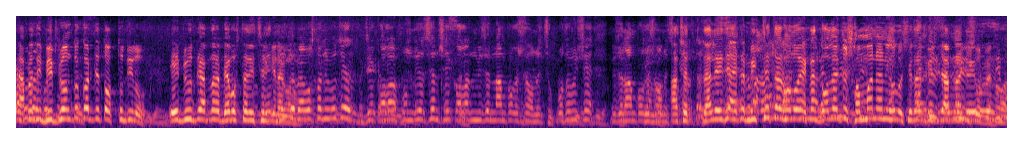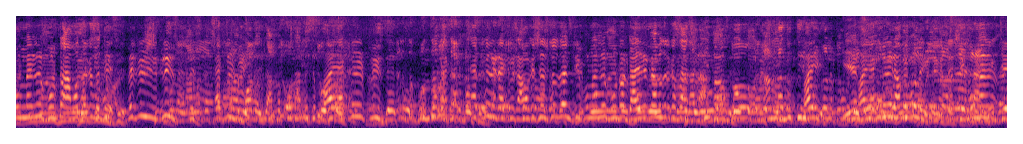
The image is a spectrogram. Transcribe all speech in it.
আপনাদের বিভ্রান্তকর যে তথ্য দিল এই বিরুদ্ধে আপনারা ব্যবস্থা নিচ্ছেন কিনা? ব্যবস্থা নিব যে যে কলার ফোন দিয়েছেন সেই কলার নিজের নাম প্রকাশে অনিচ্ছুক। প্রথমে সে নিজের নাম প্রকাশে অনিচ্ছুক। আচ্ছা তাহলে এই যে একটা মিথ্যাচার হলো একটা দলের যে সম্মানহানি হলো সেটার বিরুদ্ধে আপনারা কি করবেন? ট্রিপল নাইনের ফোনটা আমাদের কাছে প্লিজ এক মিনিট ভাই এক মিনিট প্লিজ এক মিনিট এক মিনিট আমাকে শেষ করে দেন। ট্রিপল নাইনের ফোনটা ডাইরেক্ট আমাদের কাছে আসবে। ভাই ভাই এক মিনিট আমি বলি। ট্রিপল নাইনের যে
